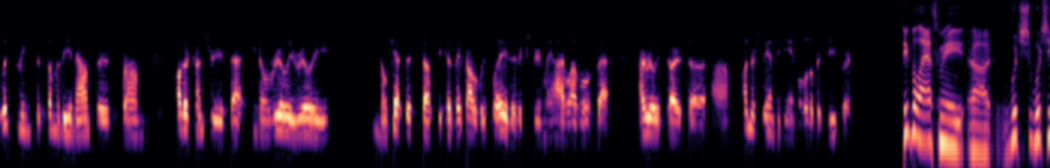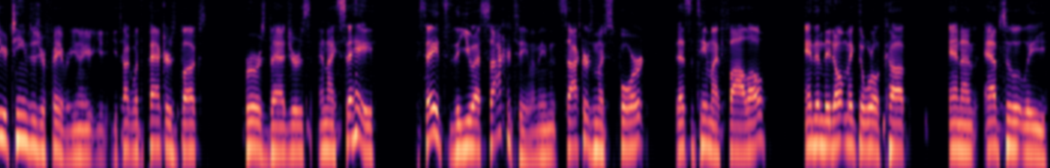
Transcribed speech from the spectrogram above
listening to some of the announcers from other countries that you know really, really, you know, get this stuff because they probably played at extremely high levels. That I really started to um, understand the game a little bit deeper people ask me uh, which which of your teams is your favorite. You know, you, you talk about the Packers, Bucks, Brewers, Badgers, and I say, I say it's the U.S. soccer team. I mean, soccer's my sport. That's the team I follow, and then they don't make the World Cup, and I'm absolutely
